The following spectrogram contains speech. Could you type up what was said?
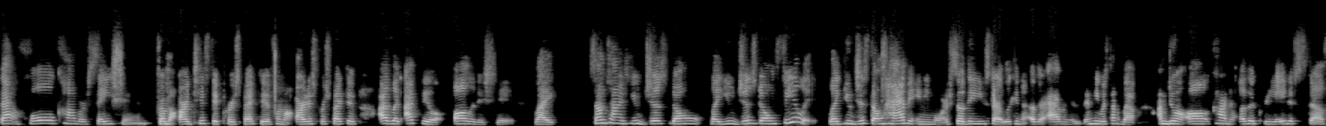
that whole conversation from an artistic perspective, from an artist perspective, I was like, I feel all of this shit. Like sometimes you just don't like you just don't feel it. Like you just don't have it anymore. So then you start looking at other avenues. And he was talking about I'm doing all kind of other creative stuff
